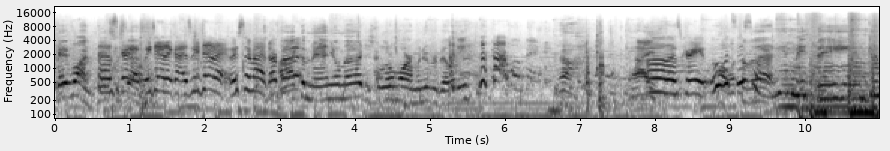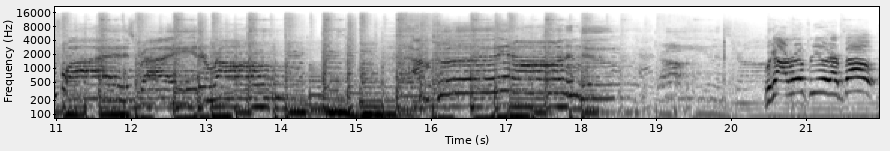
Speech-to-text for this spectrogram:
Cave one, great That was great. We did it, guys. We did it. We survived. Our I like the manual mode, just a little more maneuverability. Yeah. Nice. Oh, that's great. Ooh, Oh, what's, what's this over there? one? Made me think of what is right and wrong. I'm putting on a new. We got room for you in our boat!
